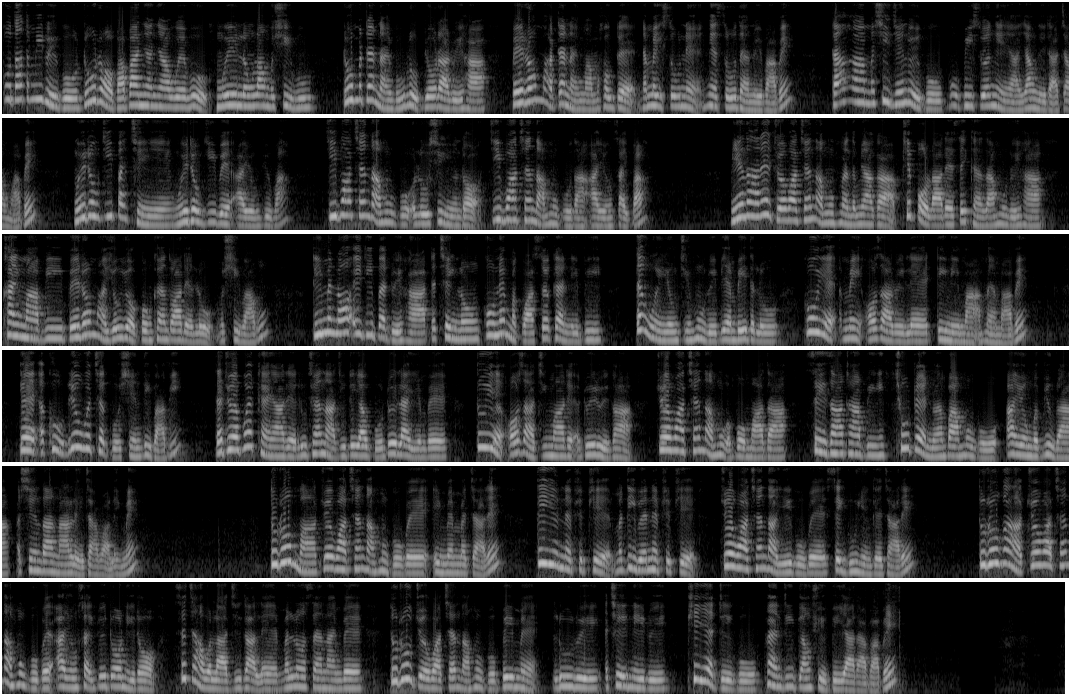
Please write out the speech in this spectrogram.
ကိုသားသမီးတွေကိုဒိုးတော်ဘာဘာညာညာဝယ်ဖို့ငွေလုံလောက်မရှိဘူးဒိုးမတက်နိုင်ဘူးလို့ပြောတာတွေဟာဘယ်တော့မှတက်နိုင်မှာမဟုတ်တဲ့နမိတ်ဆိုးနဲ့ငှက်ဆိုးတန်တွေပါပဲဒါဟာမရှိခြင်းတွေကိုပူပြီးဆွဲငင်ရရောက်နေတာကြောင့်ပါပဲငွေတုပ်ကြီးပိုက်ချင်ရင်ငွေတုပ်ကြီးပဲအာယုံပြုပါ ကြီးပွားချမ်းသာမှုကိုအလိုရှိရင်တော့ကြီးပွားချမ်းသာမှုကိုသာအာယုံစိုက်ပါမြင်သာတဲ့ကြွယ်ဝချမ်းသာမှုမှန်သမျှကဖြစ်ပေါ်လာတဲ့စိတ်ခံစားမှုတွေဟာခိုင်မာပြီးဘယ်တော့မှရုပ်ရော့ကုန်ခန်းသွားတယ်လို့မရှိပါဘူးဒီမနောအိတိပတ်တွေဟာတစ်ချိန်လုံးကိုနဲ့မကွာဆွက်ကပ်နေပြီးတက်ဝင်ယုံကြည်မှုတွေပြန်ပေးသလိုကိုယ့်ရဲ့အမိန့်ဩဇာတွေလည်းတည်နေမှာအမှန်ပါပဲကဲအခုလျှို့ဝှက်ချက်ကိုရှင်းသိပါပြီတကြွယ်ပွဲခံရတဲ့လူချမ်းသာကြီးတယောက်ကိုတွေ့လိုက်ရင်ပဲ သူ့ရဲ့ဩဇာကြီးမားတဲ့အတွေးတွေကကျွဲဝချမ်းသာမှုအပေါ်မှာသာစေစားထားပြီးချို့တဲ့နွမ်းပါမှုကိုအာယုံမပြုတာအရှင်းသားနားလည်ကြပါလိမ့်မယ်။သူတို့မှာကျွဲဝချမ်းသာမှုကိုပဲအိမ်မက်မက်ကြတယ်။တိရနဲ့ဖြစ်ဖြစ်မတိပဲနဲ့ဖြစ်ဖြစ်ကျွဲဝချမ်းသာရေးကိုပဲစိတ်ကူးရင်ခဲ့ကြတယ်။သူတို့ကကျွဲဝချမ်းသာမှုကိုပဲအာယုံဆိုင်တွေးတောနေတော့စစ်ကြဝဠာကြီးကလည်းမလွန်ဆန်နိုင်ပဲသူတို့ကျွဲဝချမ်းသာမှုကိုပေးမဲ့လူတွေအခြေအနေတွေ ဖြစ်ရက်တွေကိုဖန်တီးပြောင်းရွှေ့ပေးရတာပါပဲ။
